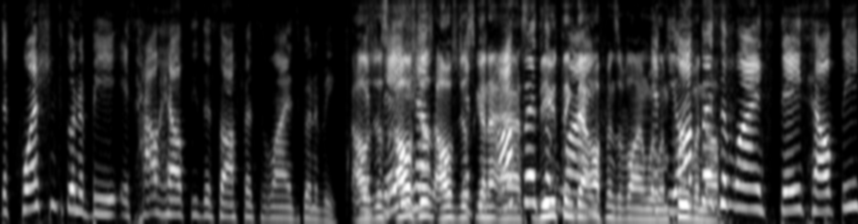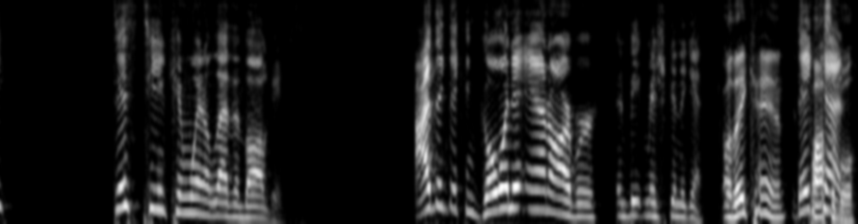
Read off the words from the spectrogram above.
the question's going to be is how healthy this offensive line is going to be. I was If just, I was hel- just, I was just gonna ask. Do you think that offensive line will improve? if the offensive enough? line stays healthy, this team can win 11 ball games. I think they can go into Ann Arbor and beat Michigan again. Oh, they can. It's They can. possible.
